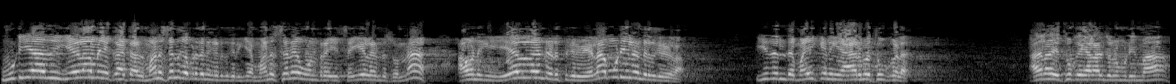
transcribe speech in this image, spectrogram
முடியாது இயலாமையை காட்டாது. மனுஷனுக்கு அப்படி தானே எடுத்துக்கிறீங்க? மனுஷனே ஒன்றை செய்யல என்று சொன்னா அவனுக்கு இயலன்னு எடுத்துக்கிறீங்களா முடியலன்னு எடுத்துக்கிறீங்களா இது இந்த மைக்கை நீங்க யாருமே தூக்கல. அதனால இது தூக்க யாரும் சொல்ல முடியுமா?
